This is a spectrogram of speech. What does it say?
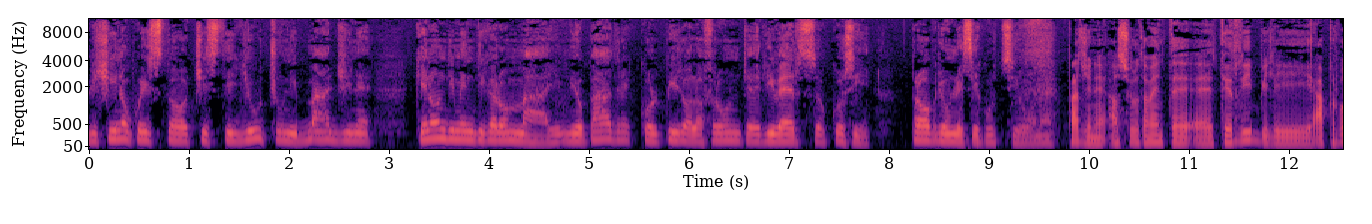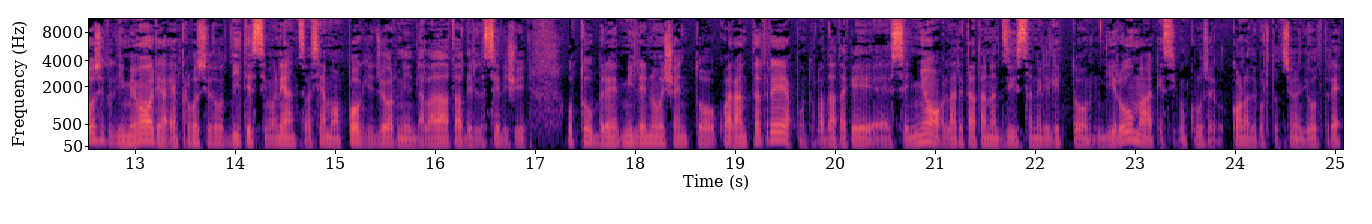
Vicino questo cistigliuccio un'immagine che non dimenticherò mai, mio padre colpito alla fronte riverso così, proprio un'esecuzione. Pagine assolutamente eh, terribili. A proposito di memoria e a proposito di testimonianza, siamo a pochi giorni dalla data del 16 ottobre 1943, appunto la data che eh, segnò la retata nazista nel ghetto di Roma, che si concluse con la deportazione di oltre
